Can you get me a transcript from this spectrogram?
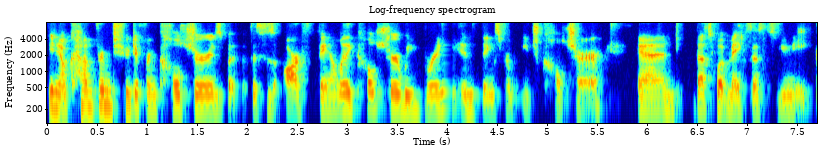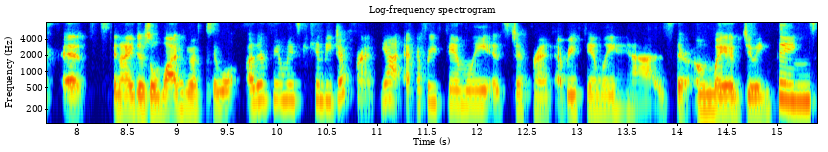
you know come from two different cultures but this is our family culture we bring in things from each culture and that's what makes us unique it's and i there's a lot of people say well other families can be different yeah every family is different every family has their own way of doing things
